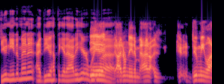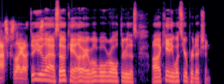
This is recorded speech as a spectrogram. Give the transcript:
you need a minute? I do you have to get out of here? Where you at? I don't need him. I don't. Do me last because I got. To. Do you last? Okay, all right. We'll we'll roll through this. Uh, Katie, what's your prediction?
